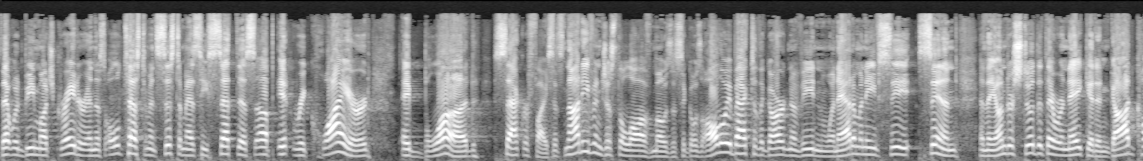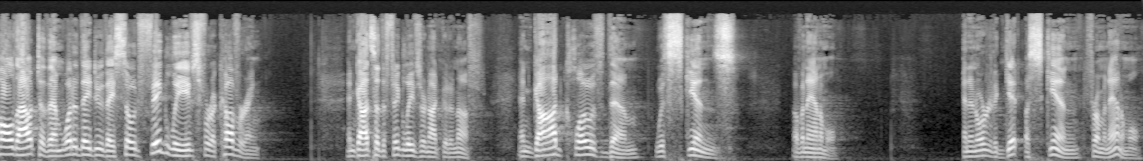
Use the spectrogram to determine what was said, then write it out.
that would be much greater. And this Old Testament system, as he set this up, it required a blood sacrifice. It's not even just the law of Moses. It goes all the way back to the Garden of Eden when Adam and Eve see, sinned and they understood that they were naked and God called out to them. What did they do? They sewed fig leaves for a covering. And God said the fig leaves are not good enough. And God clothed them with skins of an animal. And in order to get a skin from an animal,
